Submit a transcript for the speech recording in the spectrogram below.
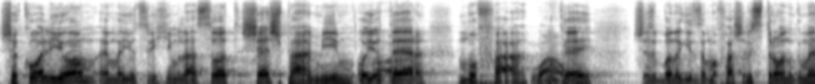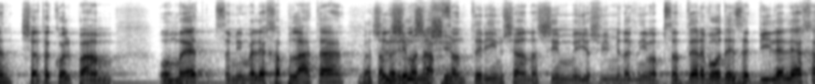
שכל יום הם היו צריכים לעשות שש פעמים או יותר מופע, וואו. אוקיי? שזה בוא נגיד זה מופע של סטרונגמן, שאתה כל פעם עומד, שמים עליך פלטה, ואתה של שלושה אנשים. פסנתרים שאנשים יושבים מנגנים בפסנתר ועוד איזה פיל עליך.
